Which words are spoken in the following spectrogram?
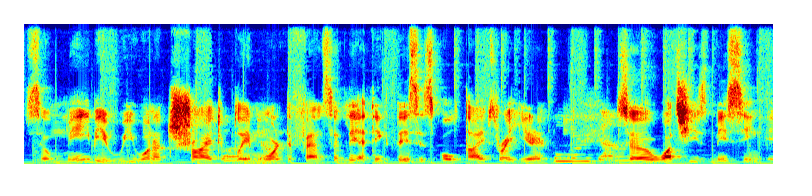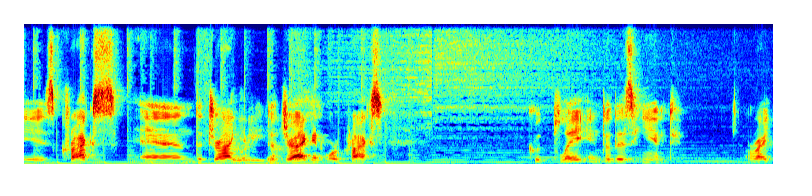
So maybe we want to try to Well play more defensively. I think this is all types right here. So what she's missing is cracks and the dragon. Three The dots. dragon or cracks could play into this hand, right,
